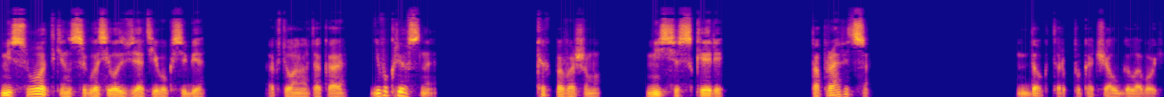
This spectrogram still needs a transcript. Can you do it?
Мисс Уоткинс согласилась взять его к себе. А кто она такая? Его крестная. Как по-вашему, миссис Керри поправится? Доктор покачал головой.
